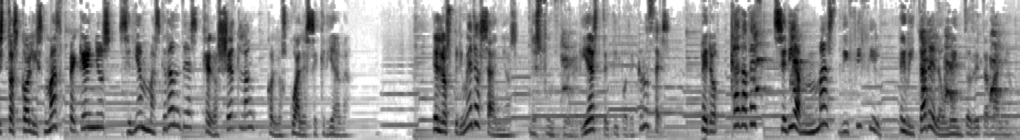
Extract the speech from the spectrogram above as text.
estos collies más pequeños serían más grandes que los Shetland con los cuales se criaba. En los primeros años les funcionaría este tipo de cruces, pero cada vez sería más difícil evitar el aumento de tamaño.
